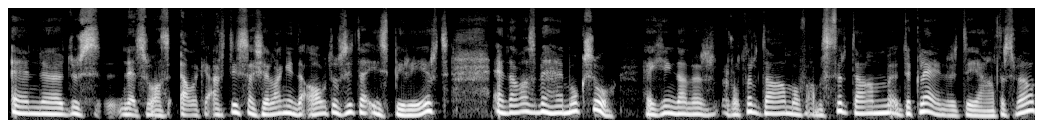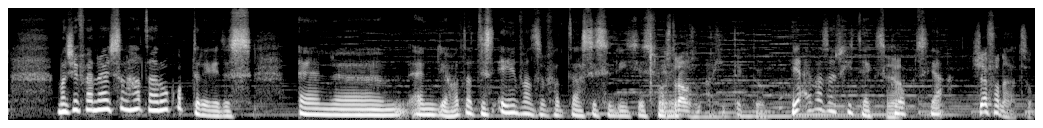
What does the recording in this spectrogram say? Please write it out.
En eh, dus, net zoals elke artiest, als je lang in de auto zit, dat inspireert. En dat was bij hem ook zo. Hij ging dan naar Rotterdam of Amsterdam, de kleinere theaters wel. Maar Jeff van Uitsel had daar ook optredens. En, eh, en ja, dat is een van zijn fantastische liedjes. was vind ik. trouwens een architect ook. Ja, hij was architect, Ja. klopt. Ja. Chef van Uitsel.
